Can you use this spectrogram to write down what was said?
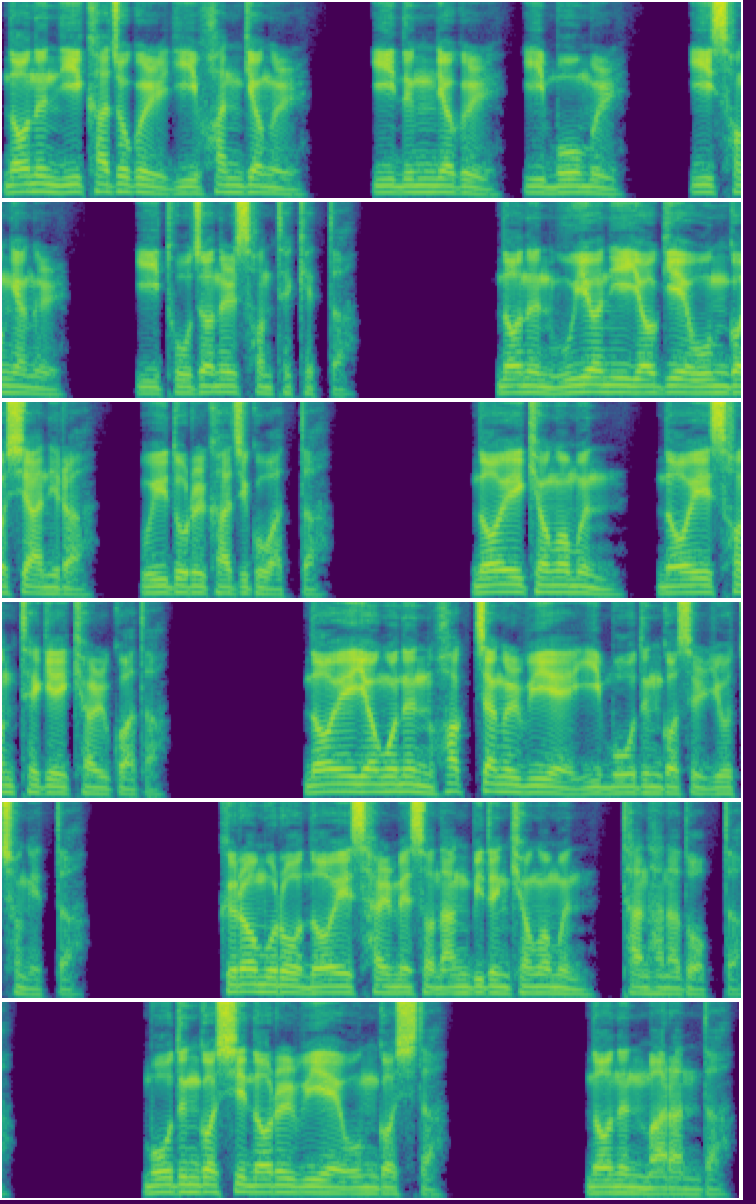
너는 이 가족을, 이 환경을, 이 능력을, 이 몸을, 이 성향을, 이 도전을 선택했다. 너는 우연히 여기에 온 것이 아니라 의도를 가지고 왔다. 너의 경험은 너의 선택의 결과다. 너의 영혼은 확장을 위해 이 모든 것을 요청했다. 그러므로 너의 삶에서 낭비된 경험은 단 하나도 없다. 모든 것이 너를 위해 온 것이다. 너는 말한다.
